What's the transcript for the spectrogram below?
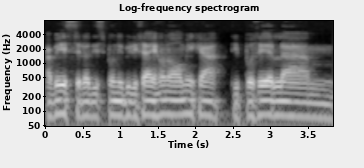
avesse la disponibilità economica di poterla mm,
